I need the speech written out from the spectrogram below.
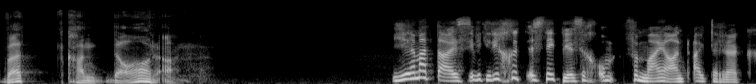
Wat gaan daaraan? Ja, Matthys, jy weet hierdie goed is net besig om vir my hand uit te ruk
